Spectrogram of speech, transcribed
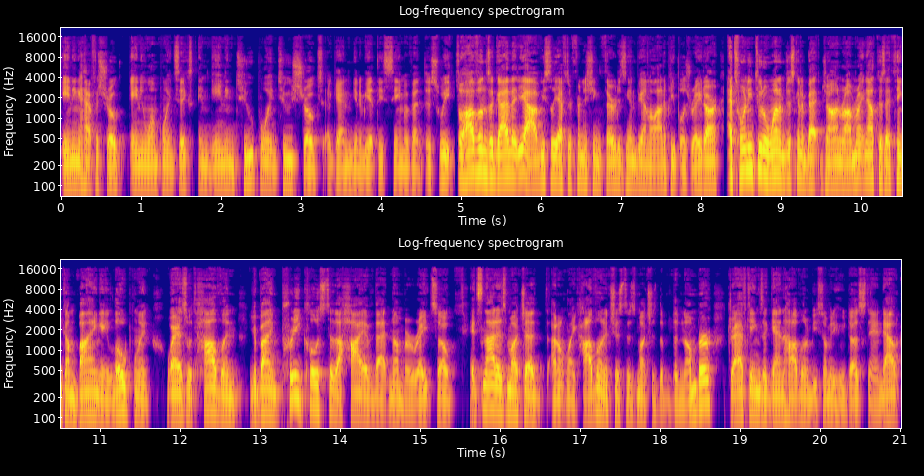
gaining a half a stroke, gaining 1.6, and gaining 2.2 strokes. Again, going to be at the same event this week. So Hovland's a guy that, yeah, obviously after finishing third is going to be on a lot of people's radar. At 22 to 1, I'm just going to bet Jon Rahm right now because I think I'm buying a low point. Whereas with Hovland, you're buying pretty close to the high of that number, right? So it's not as much as I don't like Hovland, it's just as much as the, the number. DraftKings, again, Hovland will be somebody who does stand out.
